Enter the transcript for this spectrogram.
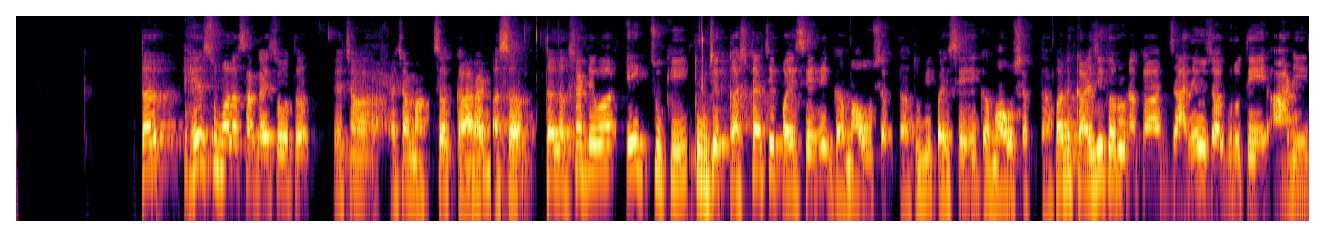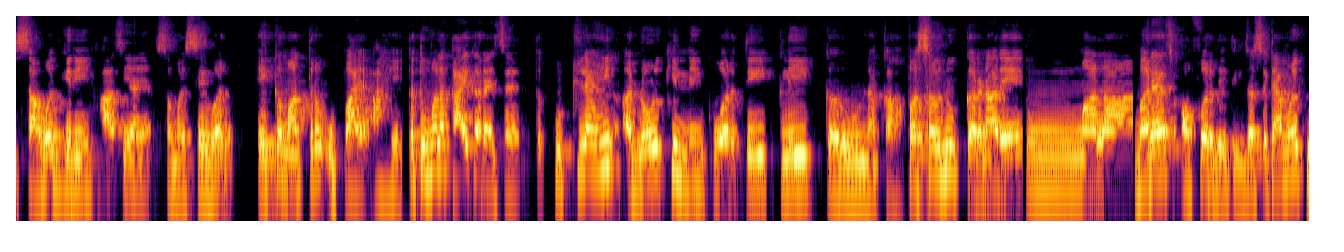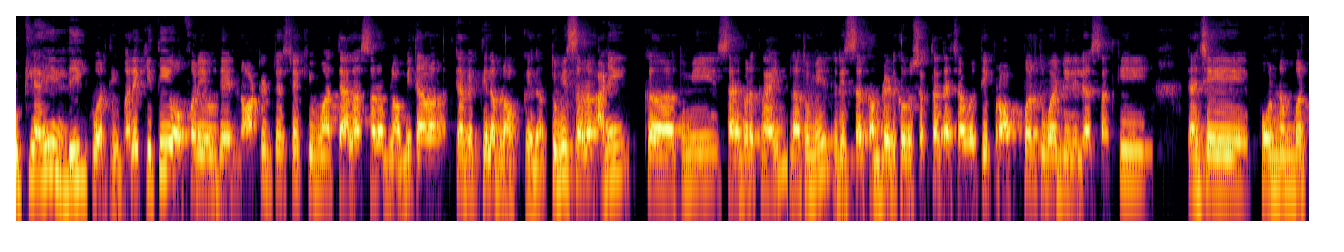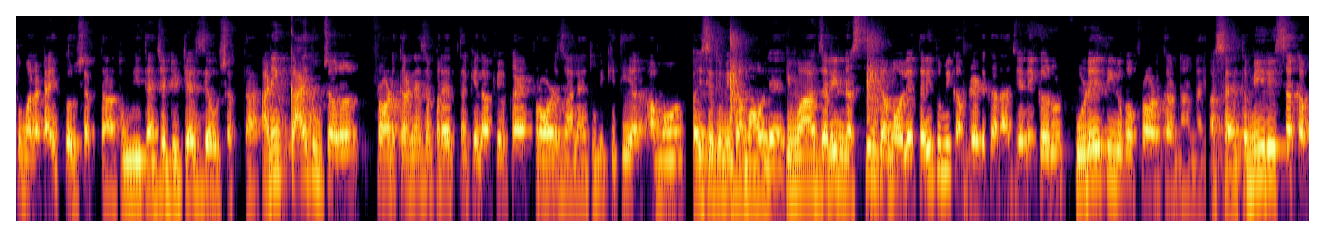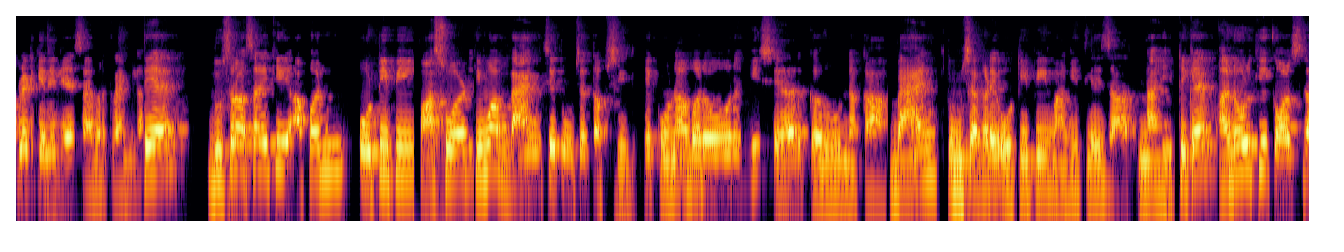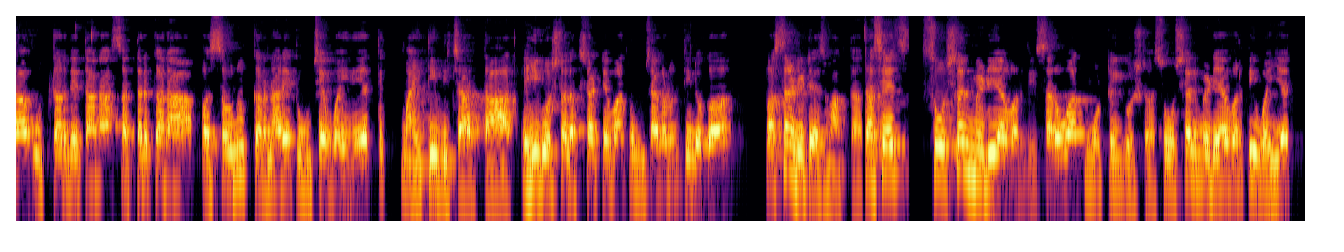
तर हेच तुम्हाला सांगायचं होतं याच्या याच्या मागचं कारण असं. तर लक्षात ठेवा एक चुकी तुमचे कष्टाचे पैसे हे गमावू शकता. तुम्ही पैसे हे गमावू शकता. पण काळजी करू नका. जाणीव जागृती आणि सावधगिरी हाच या समस्येवर एकमात्र उपाय आहे. तर तुम्हाला काय करायचं आहे तर कुठल्याही अनोळखी लिंक वरती क्लिक करू नका. फसवणूक करणारे तुम्हाला बऱ्याच ऑफर देतील. जसं त्यामुळे कुठल्याही लिंक वरती भले किती ऑफर येऊ दे नॉट इंटरेस्टेड किंवा त्याला सरळ ब्लॉक मी त्या त्या व्यक्तीला ब्लॉक केलं. तुम्ही सरळ आणि तुम्ही सायबर क्राईमला तुम्ही रिसर्च कंप्लीट करू शकता. त्याच्यावरती प्रॉपर तुम्हाला दिलेले असतात की त्यांचे फोन नंबर तुम्हाला टाईप करू शकता तुम्ही त्यांचे डिटेल्स देऊ शकता. आणि काय तुमच्यावर फ्रॉड करण्याचा प्रयत्न केला किंवा काय फ्रॉड झालाय तुम्ही किती अमाऊंट पैसे तुम्ही गमावले किंवा जरी नसतील गमावले तरी तुम्ही कंप्लेंट करा जेणेकरून पुढे ती लोक फ्रॉड करणार नाही असं आहे. तर मी रिसर्च कंप्लीट केलेली आहे सायबर क्राईमला ते आहे दुसरं असं आहे की आपण ओटीपी पासवर्ड किंवा बँकचे तुमचे तपशील हे कोणाबरोबरही शेअर करू नका. बँक तुमच्याकडे ओटीपी मागितले जात नाही. ठीक आहे? अनोळखी कॉल्सला उत्तर देताना सतर्क राहा. फसवणूक करणारे तुमचे वैयक्तिक माहिती विचारतात. ही गोष्ट लक्षात ठेवा. तुमच्याकडून ती लोक पर्सनल डिटेल्स मागतात. तसेच सोशल मीडियावरती सर्वात मोठी गोष्ट सोशल मीडियावरती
